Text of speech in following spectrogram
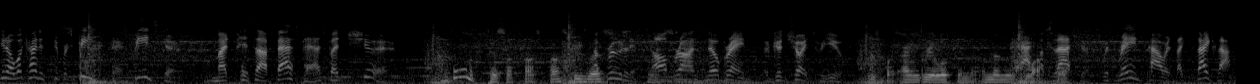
You know, what kind of super... Speedster. Speedster. Piss off Fast Pass, but sure. I don't want to piss off Fast Pass. Who's this? brutalist. All bronze, no brains. A good choice for you. He's quite angry looking. And then there's Yeah, Blaster. With range powers like Cyclops.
